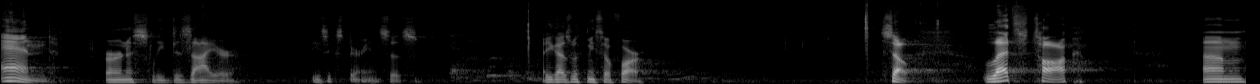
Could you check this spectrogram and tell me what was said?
and earnestly desire these experiences. Are you guys with me so far? So let's talk. Um,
